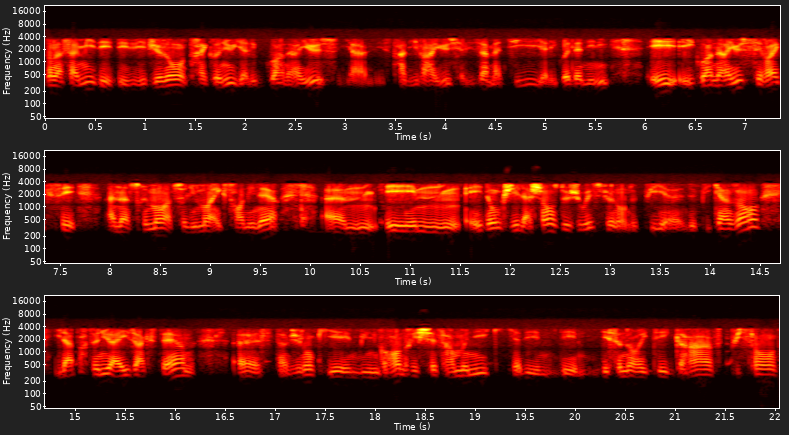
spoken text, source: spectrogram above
dans la famille des, des, des, violons très connus, il y a les Guarnarius, il y a les Stradivarius, il y a les Amati, il y a les Guadagnini. Et, et Guarnarius, c'est vrai que c'est un instrument absolument extraordinaire. Euh, et, et, donc j'ai la chance de jouer ce violon depuis euh, depuis 15 ans. Il a appartenu à Isaac Stern. Euh, c'est un violon qui est une grande richesse harmonique, qui a des, des, des sonorités graves, puissantes.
